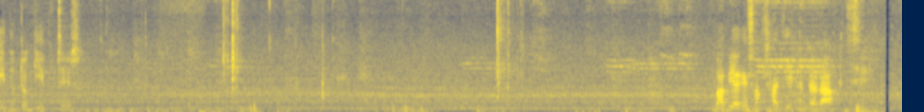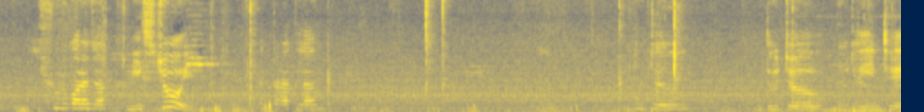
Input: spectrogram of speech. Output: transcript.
এই দুটো গিফটের বাবি আগে সব সাজিয়ে এখানটা রাখছে। শুরু করা যাক। নিশ্চয়ই। একটা রাখলাম। দুটো দুটো। তিনটে।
